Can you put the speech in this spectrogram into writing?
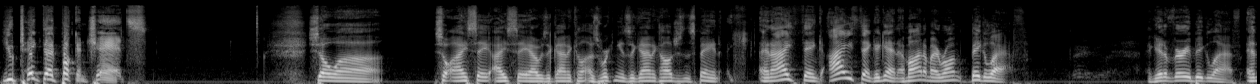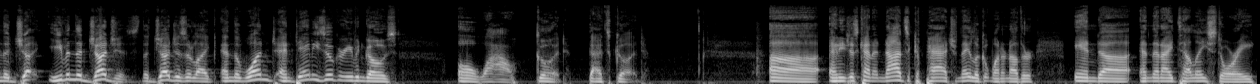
you take that fucking chance. So, uh, so I say, I say, I was a gynecologist. I was working as a gynecologist in Spain, and I think, I think again, am I, am I wrong? Big laugh. I get a very big laugh, and the ju- even the judges, the judges are like, and the one, and Danny Zucker even goes, "Oh wow, good, that's good." Uh, and he just kind of nods at Capatch, and they look at one another, and uh, and then I tell a story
